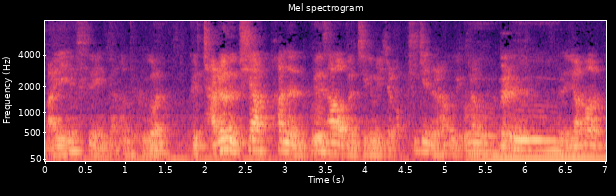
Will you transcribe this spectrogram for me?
My Health인가 아무튼 그거 음. 그 자료는 취합하는 그 음. 사업은 지금 이제 막 추진을 하고 있더라고요. 음. 네. 음. 아마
